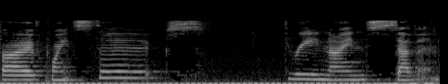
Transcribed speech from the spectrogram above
5.6397.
